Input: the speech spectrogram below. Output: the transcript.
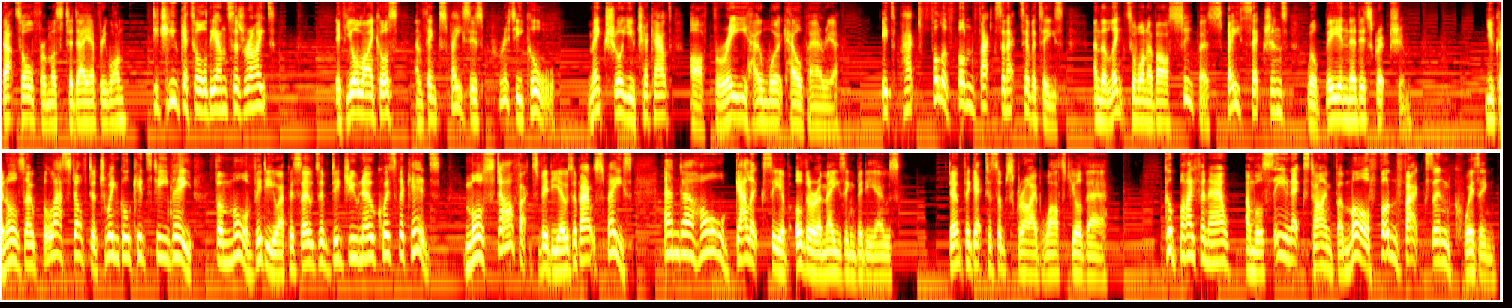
That's all from us today, everyone. Did you get all the answers right? If you're like us and think space is pretty cool, make sure you check out our free homework help area. It's packed full of fun facts and activities, and a link to one of our super space sections will be in the description. You can also blast off to Twinkl Kids TV for more video episodes of Did You Know Quiz for Kids, more Starfacts videos about space, and a whole galaxy of other amazing videos. Don't forget to subscribe whilst you're there. Goodbye for now, and we'll see you next time for more fun facts and quizzing.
